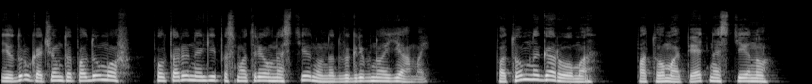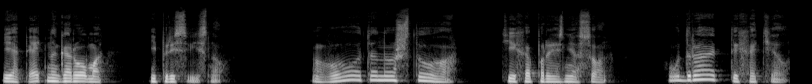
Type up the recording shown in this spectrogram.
И вдруг, о чем-то подумав, полторы ноги посмотрел на стену над выгребной ямой. Потом на Горома, потом опять на стену и опять на Горома и присвистнул. «Вот оно что!» – тихо произнес он. «Удрать ты хотел.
